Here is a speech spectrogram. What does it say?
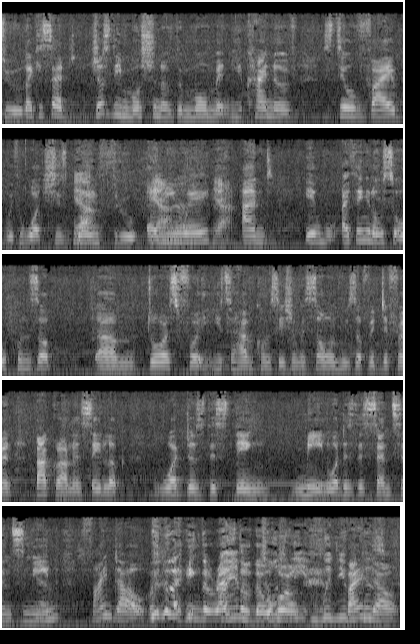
to, like you said, just the emotion of the moment. You kind of still vibe with what she's Yeah. going through Yeah. anyway, Yeah. and it. I think it also opens up um, doors for you to have a conversation with someone who's of a different background and say, look, what does this thing mean? What does this sentence mean? Find out. like the rest of the totally world. with you find because out.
